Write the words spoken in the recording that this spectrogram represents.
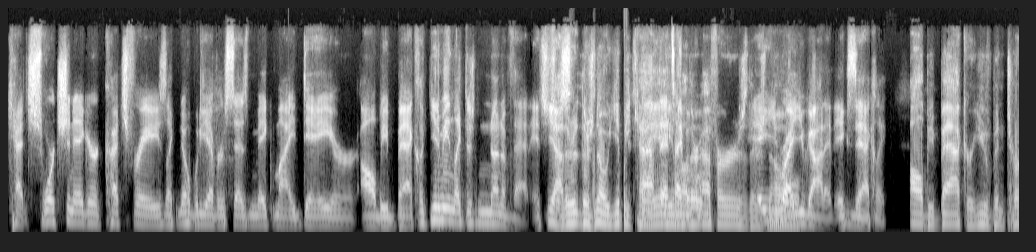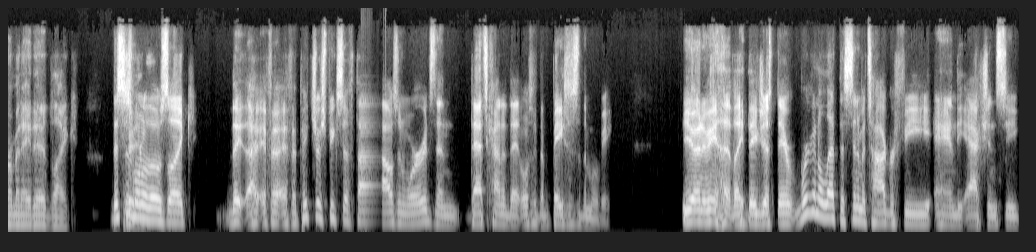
catch Schwarzenegger catchphrase. Like nobody ever says "Make my day" or "I'll be back." Like you know what I mean? Like there's none of that. It's yeah, just, there, there's no yippee ki of mother effers. There's no right. You got it exactly. I'll be back or you've been terminated. Like This is one of those like they if a, if a picture speaks a thousand words, then that's kind of that was like the basis of the movie. You know what I mean? Like they just they're we're gonna let the cinematography and the action se-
